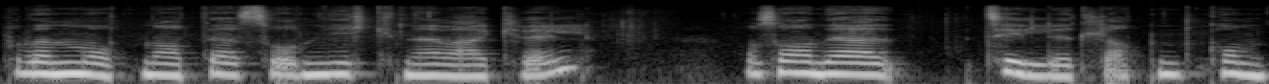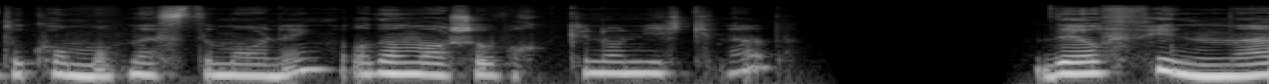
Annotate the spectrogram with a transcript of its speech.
På den måten at jeg så den gikk ned hver kveld. Og så hadde jeg tillit til at den kom til å komme opp neste morgen, og den var så vakker når den gikk ned. Det å finne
